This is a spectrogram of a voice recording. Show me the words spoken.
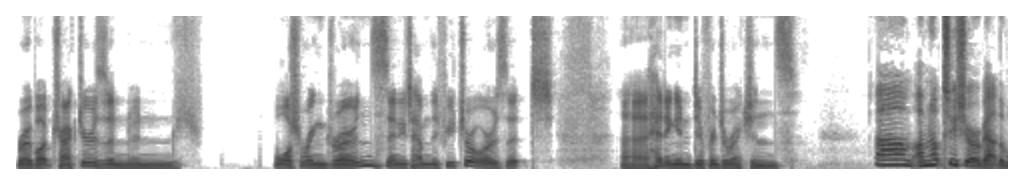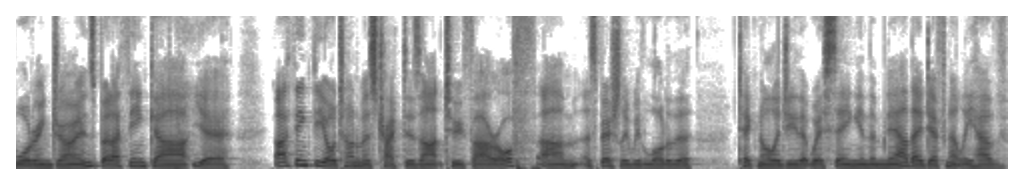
robot tractors and, and watering drones anytime in the future, or is it uh, heading in different directions? Um, I'm not too sure about the watering drones, but I think, uh, yeah, I think the autonomous tractors aren't too far off, um, especially with a lot of the technology that we're seeing in them now. They definitely have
